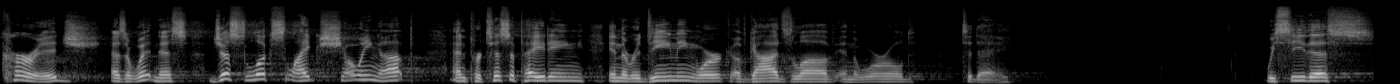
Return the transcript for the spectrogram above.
courage as a witness just looks like showing up and participating in the redeeming work of God's love in the world today. We see this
